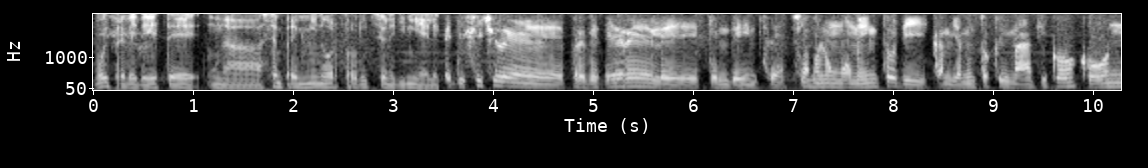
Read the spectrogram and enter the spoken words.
Voi prevedete una sempre minor produzione di miele? È difficile prevedere le tendenze. Siamo in un momento di cambiamento climatico con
